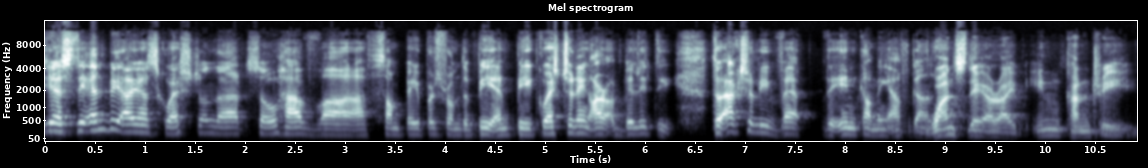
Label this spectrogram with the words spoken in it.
Yes, the NBI has questioned that. So have uh, some papers from the PNP questioning our ability to actually vet the incoming Afghans. Once they arrive in country,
